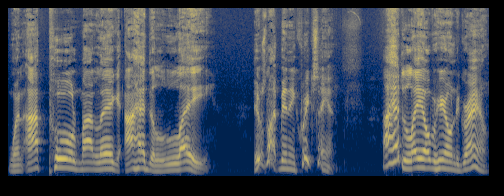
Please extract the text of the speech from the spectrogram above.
When I pulled my leg, I had to lay. It was like being in quicksand. I had to lay over here on the ground.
